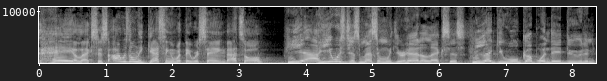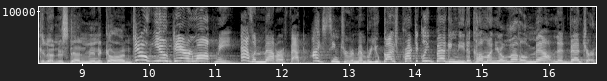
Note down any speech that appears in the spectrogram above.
Hey, Alexis, I was only guessing at what they were saying, that's all. Yeah, he was just messing with your head, Alexis. Like you woke up one day, dude, and could understand Minicon. Don't you dare mock me! As a matter of fact, I seem to remember you guys practically begging me to come on your little mountain adventure.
